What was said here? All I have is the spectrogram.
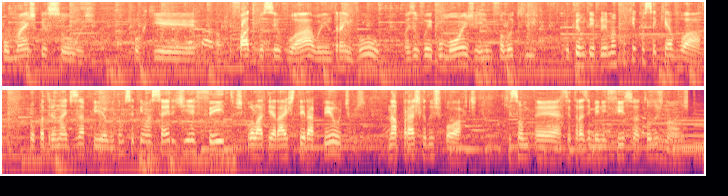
com mais pessoas, porque o fato de você voar ou entrar em voo, mas eu voei com um monge, ele me falou que eu perguntei para ele, mas por que você quer voar? Para treinar desapego. Então você tem uma série de efeitos colaterais terapêuticos na prática do esporte, que são, é, se trazem benefícios a todos nós.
